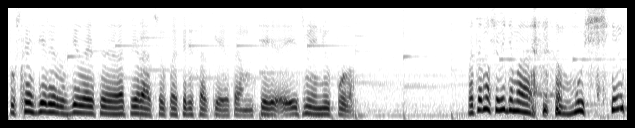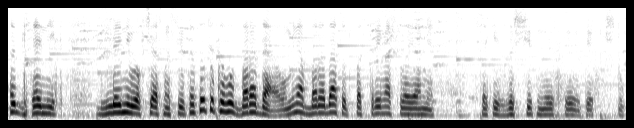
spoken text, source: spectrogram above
пускай сделает, сделает э, операцию по пересадке, там, изменению пола. Потому что, видимо, мужчина для них, для него в частности, это тот, у кого борода. У меня борода тут под тремя слоями всяких защитных этих штук.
